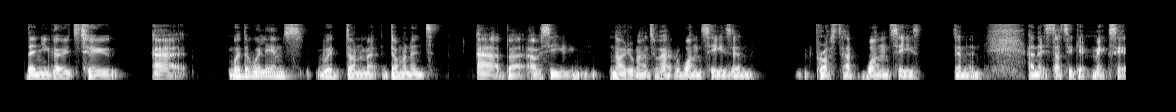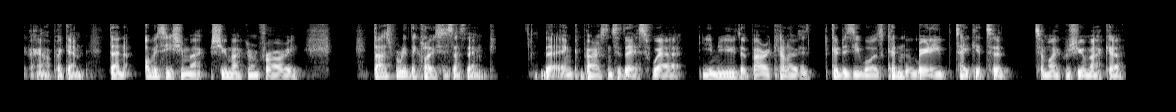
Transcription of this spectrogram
Then you go to uh, where the Williams were dominant, uh, but obviously Nigel Mansell had one season, Prost had one season. And and it started to get mixing up again. Then obviously Schumacher, Schumacher and Ferrari, that's probably the closest I think that in comparison to this, where you knew that Barrichello, as good as he was, couldn't really take it to to Michael Schumacher.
